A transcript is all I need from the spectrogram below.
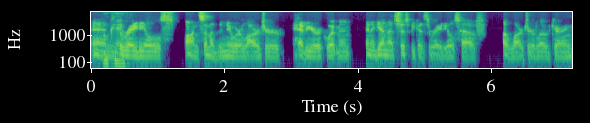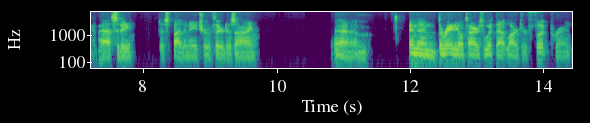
and okay. the radials on some of the newer, larger, heavier equipment. And again, that's just because the radials have a larger load carrying capacity just by the nature of their design. Um, and then the radial tires with that larger footprint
